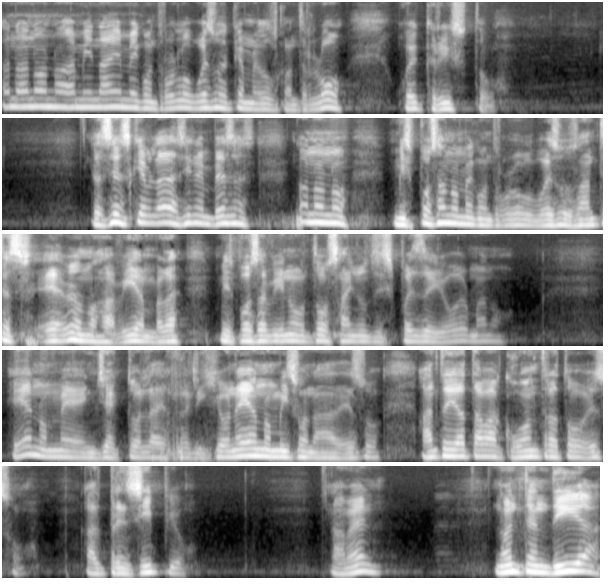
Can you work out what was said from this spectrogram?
No, no, no, no, a mí nadie me controló los huesos, el que me los controló fue Cristo. Así es que hablar así en veces. No, no, no. Mi esposa no me controló los huesos. Antes ellos no sabían, ¿verdad? Mi esposa vino dos años después de yo, hermano. Ella no me inyectó la religión, ella no me hizo nada de eso. Antes ya estaba contra todo eso, al principio. Amén. No entendía.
